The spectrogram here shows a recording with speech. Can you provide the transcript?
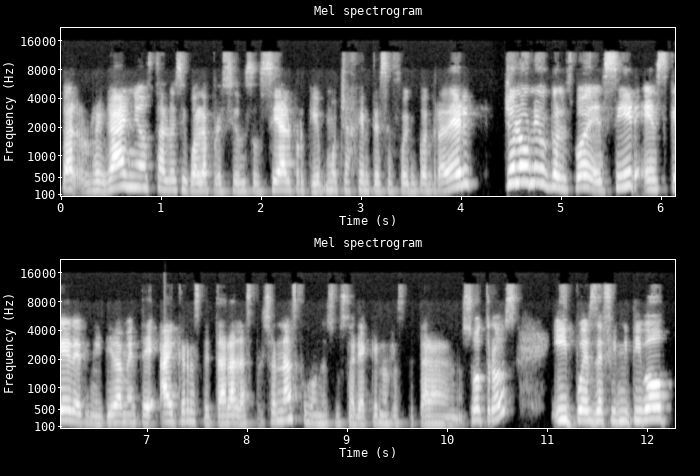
regaños, tal vez igual la presión social porque mucha gente se fue en contra de él. Yo lo único que les puedo decir es que definitivamente hay que respetar a las personas como nos gustaría que nos respetaran a nosotros y pues definitivo,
